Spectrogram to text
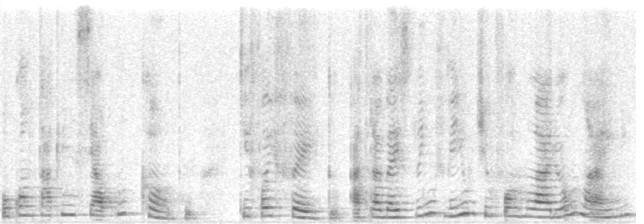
o contato inicial com o campo, que foi feito através do envio de um formulário online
